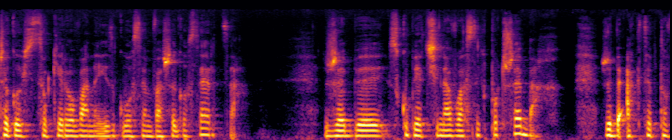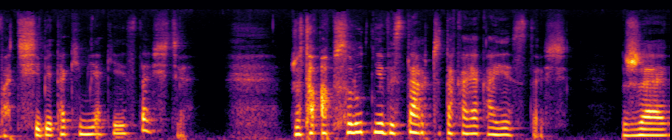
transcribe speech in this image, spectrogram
czegoś, co kierowane jest głosem Waszego serca, żeby skupiać się na własnych potrzebach, żeby akceptować siebie takim, jakie jesteście. Że to absolutnie wystarczy taka, jaka jesteś, że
